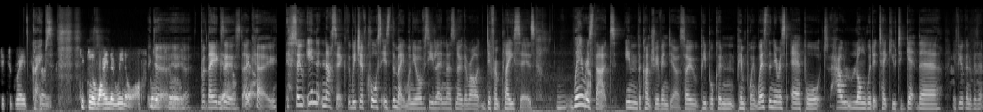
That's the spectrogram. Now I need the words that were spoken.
stick to grapes. Grapes. Stick to the wine that we know of. But, yeah, yeah, yeah. But they exist. Yeah, okay. Yeah. So in Nasik, which of course is the main one, you're obviously letting us know there are different places. Where yeah. is that in the country of India? So people can pinpoint where's the nearest airport. How long would it take you to get there if you're going to visit?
